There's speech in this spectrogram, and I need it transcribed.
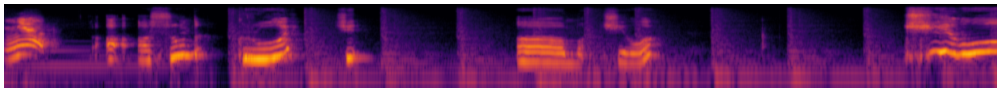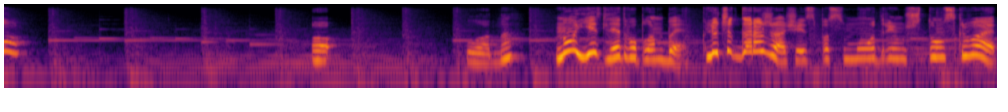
Нет! А, а шо он... Кровь? Че... Ам, чего? Чего? А... Ладно. Но есть для этого план Б. Ключ от гаража. Сейчас посмотрим, что он скрывает.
